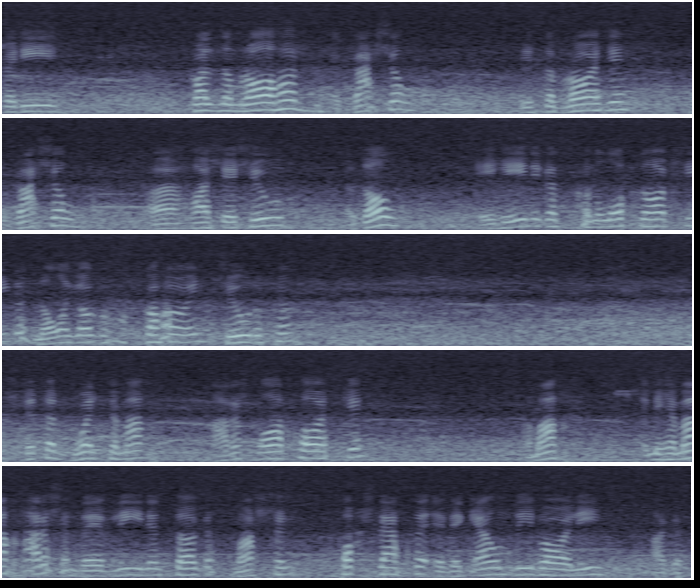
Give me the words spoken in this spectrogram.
go dtí Scoil na mBráthar i gCaiseal, níos na Bráithre i gCaiseal, tá sé siúd ag dul, é fhéin agus Conal Ó Cnáimhsí agus Nollaig Ó Catháin, triúr acu, sliotar buailte amach thairis lár páirce, amach, imithe amach thairis an taobh líne anso agus mar sin, poc sleasa a bheidh ann Uíbh Fháilí agus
